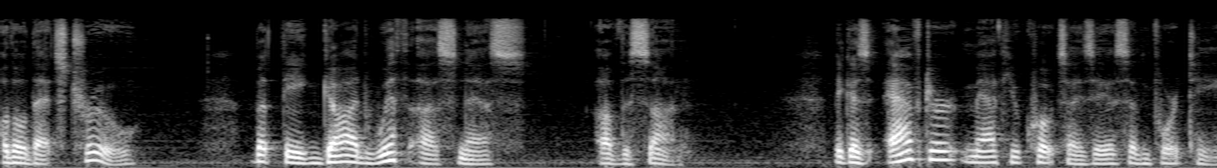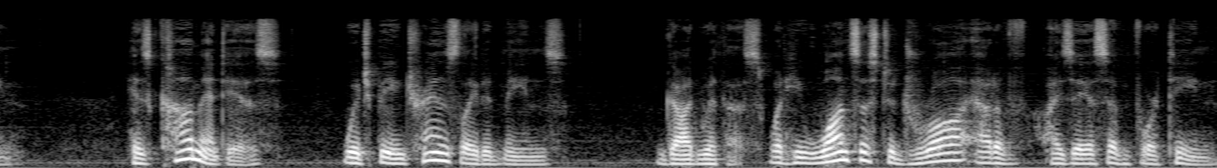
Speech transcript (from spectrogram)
although that's true, but the God with usness of the Son. Because after Matthew quotes Isaiah 7:14, his comment is, which being translated means God with us. What he wants us to draw out of Isaiah 7:14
